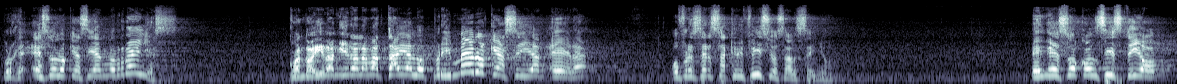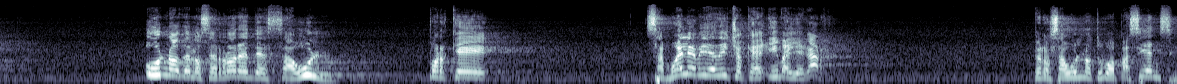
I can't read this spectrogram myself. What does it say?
Porque eso es lo que hacían los reyes. Cuando iban a ir a la batalla, lo primero que hacían era ofrecer sacrificios al Señor. En eso consistió uno de los errores de Saúl, porque Samuel le había dicho que iba a llegar, pero Saúl no tuvo paciencia.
